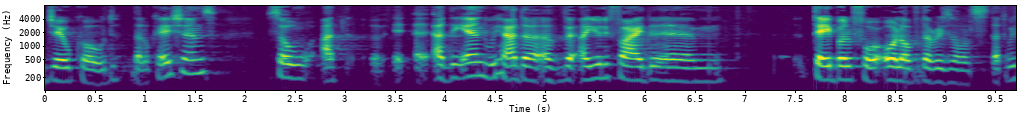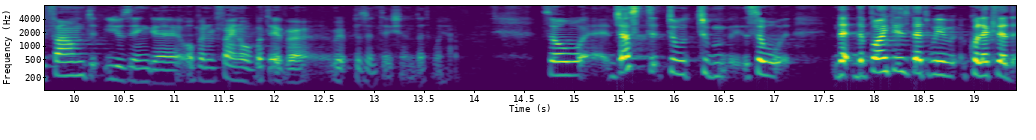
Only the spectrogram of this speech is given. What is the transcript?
geocode the locations. So at, uh, at the end, we had a, a, a unified um, table for all of the results that we found using uh, OpenRefine or whatever representation that we have. So uh, just to, to so the, the, point is that we collected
